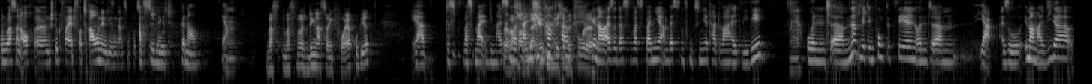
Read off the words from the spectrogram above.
und du hast dann auch äh, ein Stück weit Vertrauen in diesen ganzen Prozess Absolut, gesteckt. genau. Ja. Mhm. Was, was für Dinge hast du eigentlich vorher probiert? Ja, das, was die meisten wahrscheinlich gemacht haben. Methode? Genau, also das, was bei mir am besten funktioniert hat, war halt WW. Und ähm, ne, mit dem Punktezählen und ähm, ja, also immer mal wieder.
